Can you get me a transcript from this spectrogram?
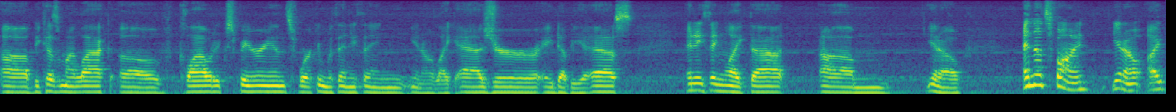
uh, because of my lack of cloud experience working with anything you know like Azure, AWS, anything like that. Um, you know, and that's fine. You know, I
